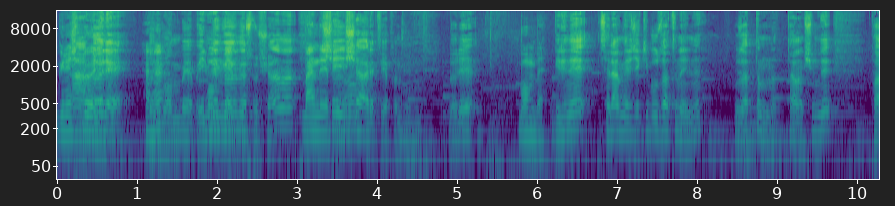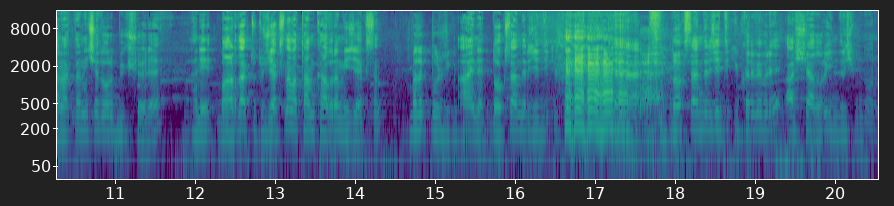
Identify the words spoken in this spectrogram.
Güneş ha, böyle. böyle. Böyle bomba yap. Elimle yapıyor. görmüyorsunuz şu an ama Ben de şey işareti yapın. Böyle Bombe. birine selam verecek gibi uzatın elini. Uzattın mı? Tamam. Şimdi parmaklarını içe doğru bük şöyle. Hani bardak tutacaksın ama tam kavramayacaksın. Balık burcu gibi. Aynen. 90 derece dik yukarı. 90 derece dik yukarı ve böyle aşağı doğru indir şimdi onu.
